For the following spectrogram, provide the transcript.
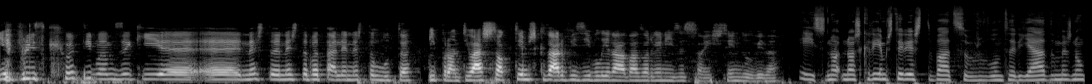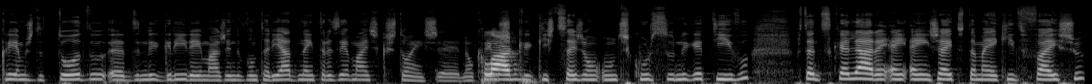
e é por isso que continuamos aqui a, a, nesta, nesta batalha, nesta luta. E pronto, eu acho só que temos que dar visibilidade às organizações, sem dúvida. É isso, nós queríamos ter este debate sobre voluntariado, mas não queríamos de todo uh, denegrir a imagem do voluntariado nem trazer mais questões. Uh, não queremos claro. que, que, isto seja um, um, discurso negativo. Portanto, se calhar, em, em jeito também aqui de fecho,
